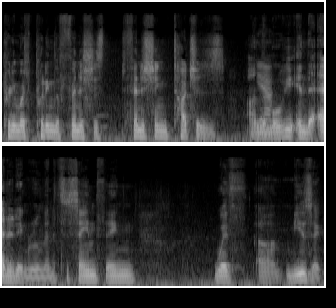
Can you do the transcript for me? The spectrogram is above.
pretty much putting the finishes finishing touches on Yeah. the movie in the editing room and it's the same thing with uh, music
